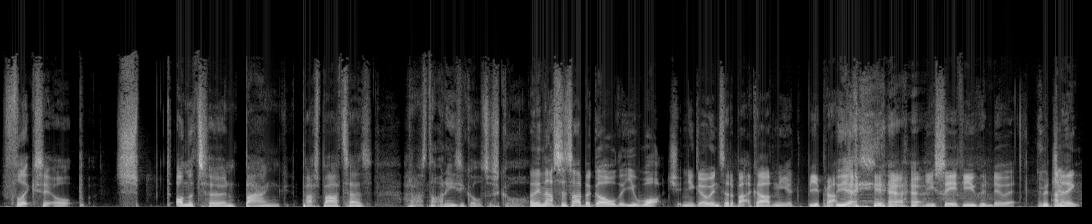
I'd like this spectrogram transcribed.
flicks it up, sp- on the turn, bang, past Barthez. I don't, it's not an easy goal to score. I think that's the type of goal that you watch and you go into the back garden and you, you practice. Yeah, yeah. You see if you can do it. Could and you? I think,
